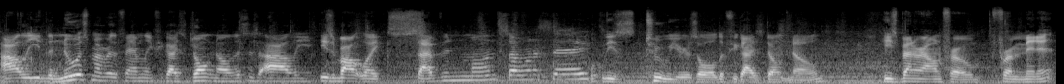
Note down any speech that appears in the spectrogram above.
Ali, the newest member of the family. If you guys don't know, this is Ali. He's about like seven months, I want to say. Oakley's two years old, if you guys don't know. He's been around for for a minute.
